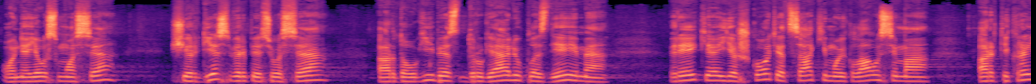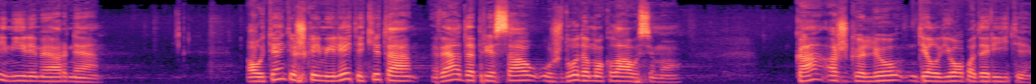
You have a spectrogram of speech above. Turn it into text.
o ne jausmuose, širdies virpesiuose ar daugybės drugelių plasdėjime reikia ieškoti atsakymo į klausimą, ar tikrai mylime ar ne. Autentiškai mylėti kitą veda prie savo užduodamo klausimo, ką aš galiu dėl jo padaryti.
